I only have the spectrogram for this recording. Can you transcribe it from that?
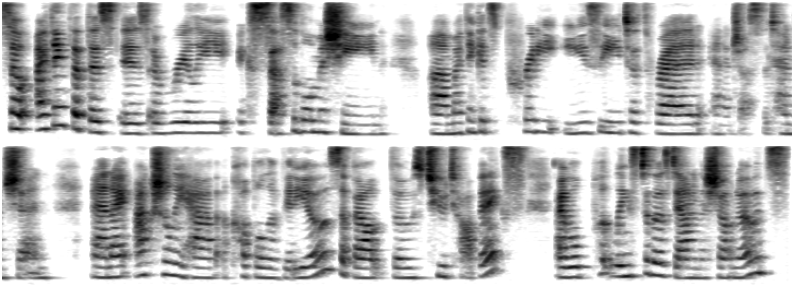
So I think that this is a really accessible machine. Um, I think it's pretty easy to thread and adjust the tension. And I actually have a couple of videos about those two topics. I will put links to those down in the show notes.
